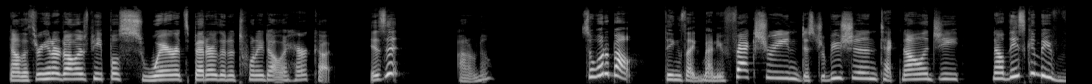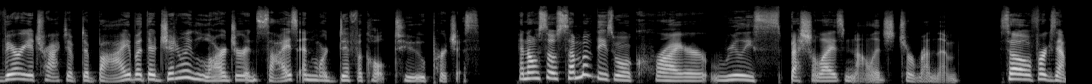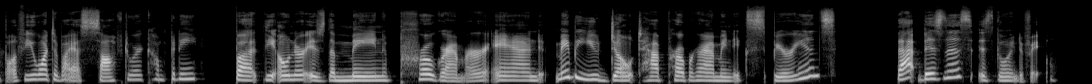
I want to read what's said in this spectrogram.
Now, the $300 people swear it's better than a $20 haircut. Is it? I don't know. So, what about things like manufacturing, distribution, technology? Now, these can be very attractive to buy, but they're generally larger in size and more difficult to purchase. And also, some of these will require really specialized knowledge to run them. So, for example, if you want to buy a software company, but the owner is the main programmer and maybe you don't have programming experience, that business is going to fail.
